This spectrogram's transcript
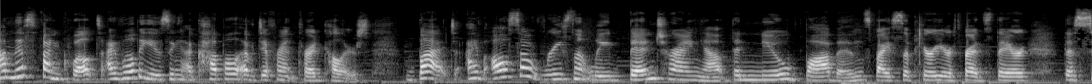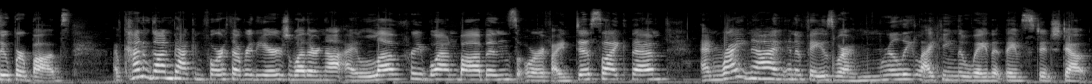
On this fun quilt, I will be using a couple of different thread colors, but I've also recently been trying out the new bobbins by Superior Threads. They're the Super Bobs. I've kind of gone back and forth over the years whether or not I love pre-wound bobbins or if I dislike them. And right now I'm in a phase where I'm really liking the way that they've stitched out.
